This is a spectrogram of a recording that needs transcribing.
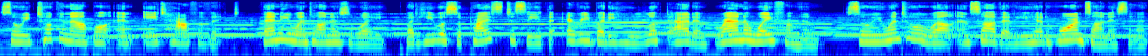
So he took an apple and ate half of it. Then he went on his way, but he was surprised to see that everybody who looked at him ran away from him. So he went to a well and saw that he had horns on his head.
